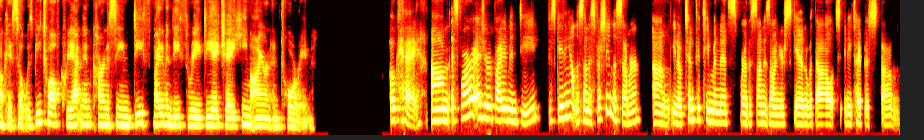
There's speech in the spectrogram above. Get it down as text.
okay, so it was B12, creatinine, carnosine, D, vitamin D3, DHA, heme iron, and taurine. Okay, um, as far as your vitamin D, just getting out in the sun, especially in the summer, um, you know, 10, 15 minutes where the sun is on your skin without any type of um,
